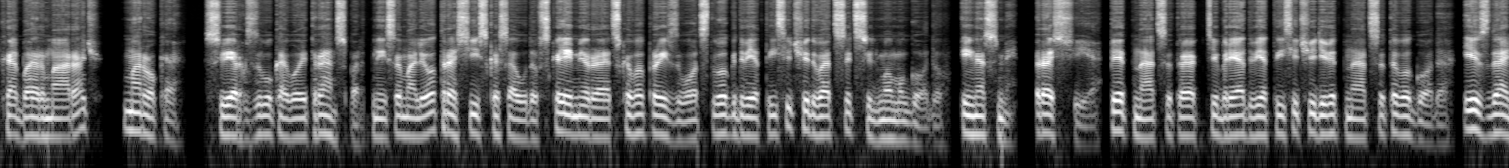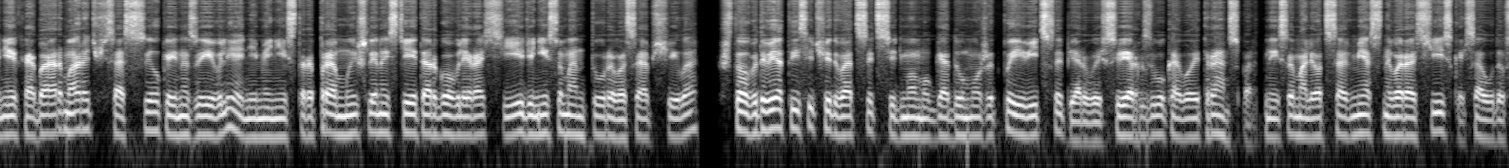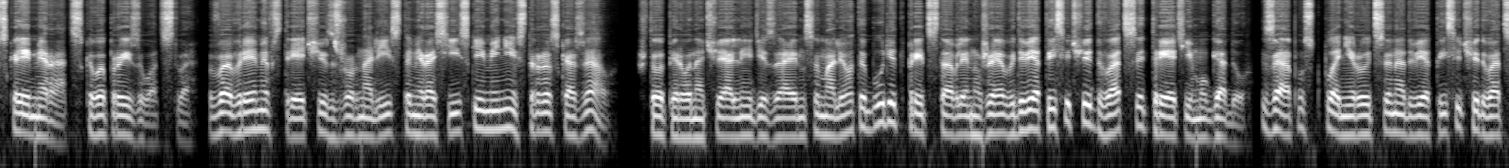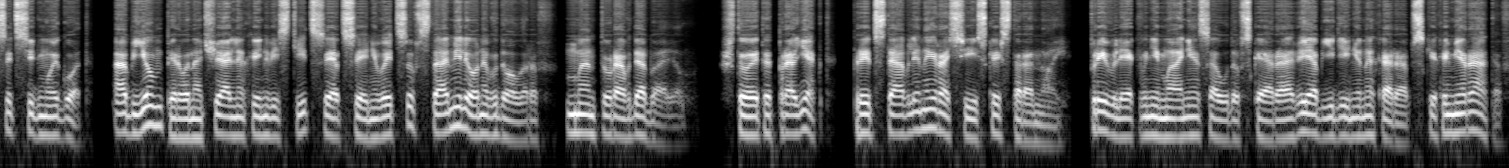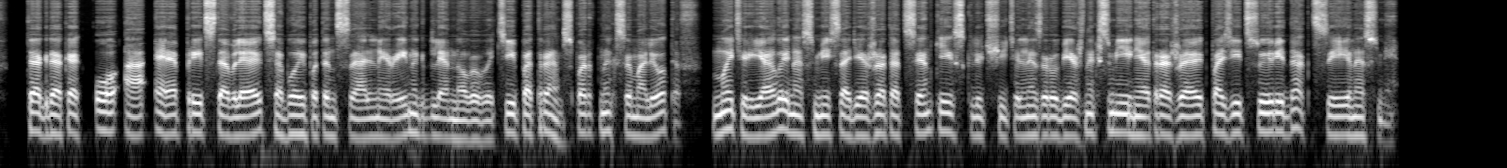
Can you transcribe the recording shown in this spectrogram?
Хабар Марач, Марокко. Сверхзвуковой транспортный самолет российско-саудовско-эмиратского производства к 2027 году. И на СМИ. Россия. 15 октября 2019 года. Издание Хабар Марач со ссылкой на заявление министра промышленности и торговли России Дениса Мантурова сообщила, что в 2027 году может появиться первый сверхзвуковой транспортный самолет совместного российско-саудовско-эмиратского производства. Во время встречи с журналистами российский министр рассказал, что первоначальный дизайн самолета будет представлен уже в 2023 году. Запуск планируется на 2027 год. Объем первоначальных инвестиций оценивается в 100 миллионов долларов. Мантуров добавил, что этот проект, представленный российской стороной, привлек внимание Саудовской Аравии и Объединенных Арабских Эмиратов, тогда как ОАЭ представляют собой потенциальный рынок для нового типа транспортных самолетов. Материалы на СМИ содержат оценки исключительно зарубежных СМИ и не отражают позицию редакции на СМИ.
